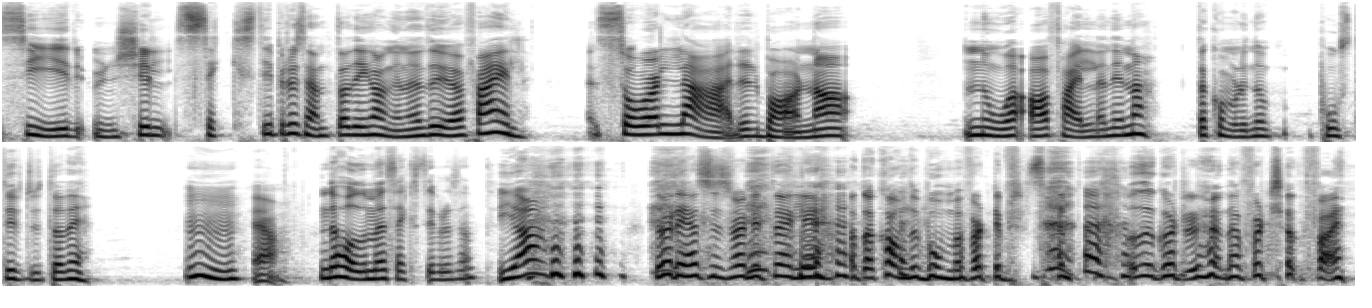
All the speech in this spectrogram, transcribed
sier unnskyld 60% av de gangene du gjør feil, så lærer barna noe av feilene dine. Da kommer det noe positivt ut av de. mm. Ja. Men det holder med 60% ja. Det var det jeg syntes var litt deilig. At da kan du bomme 40% og så går det, det er fortsatt feil.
